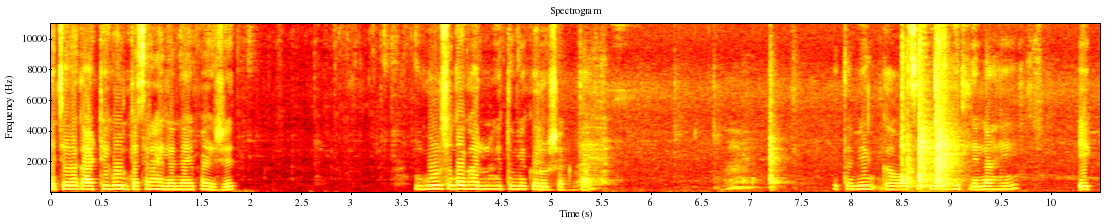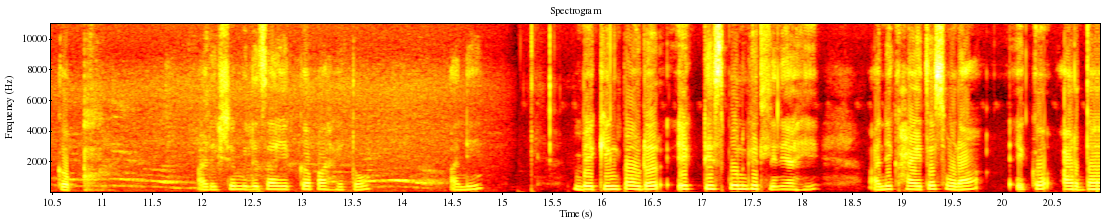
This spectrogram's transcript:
ह्याच्यात गाठी कोणताच राहिला नाही पाहिजेत. गुळसुद्धा घालून हे तुम्ही करू शकता. इथं मी गव्हाचं पीठ घेतलेलं आहे. एक कप. अडीचशे मिलीचा एक कप आहे तो. आणि बेकिंग पावडर एक टीस्पून घेतलेली आहे. आणि खायचा सोडा एक अर्धा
